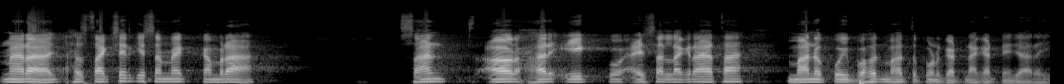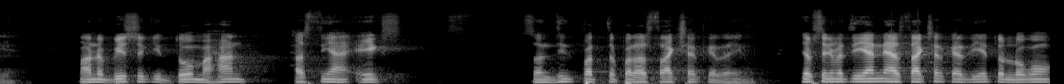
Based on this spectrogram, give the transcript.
महाराज, हस्ताक्षर के समय कमरा शांत और हर एक को ऐसा लग रहा था मानो कोई बहुत महत्वपूर्ण घटना घटने जा रही है। मानो विश्व की दो महान हस्तियाँ एक संधि पत्र पर हस्ताक्षर कर रही हूँ। जब श्रीमती यान ने हस्ताक्षर कर दिए तो लोगों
